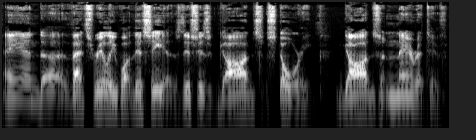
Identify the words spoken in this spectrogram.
And uh, that's really what this is. This is God's story, God's narrative.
